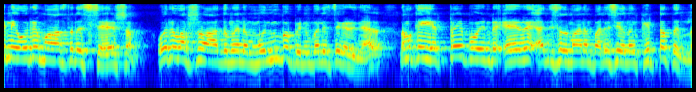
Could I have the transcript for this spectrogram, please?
ഇനി ഒരു മാസത്തിന് ശേഷം ഒരു വർഷം ആകുന്നതിന് മുൻപ് പിൻവലിച്ചു കഴിഞ്ഞാൽ നമുക്ക് എട്ട് പോയിന്റ് ഏഴ് അഞ്ച് ശതമാനം പലിശയൊന്നും കിട്ടത്തില്ല.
